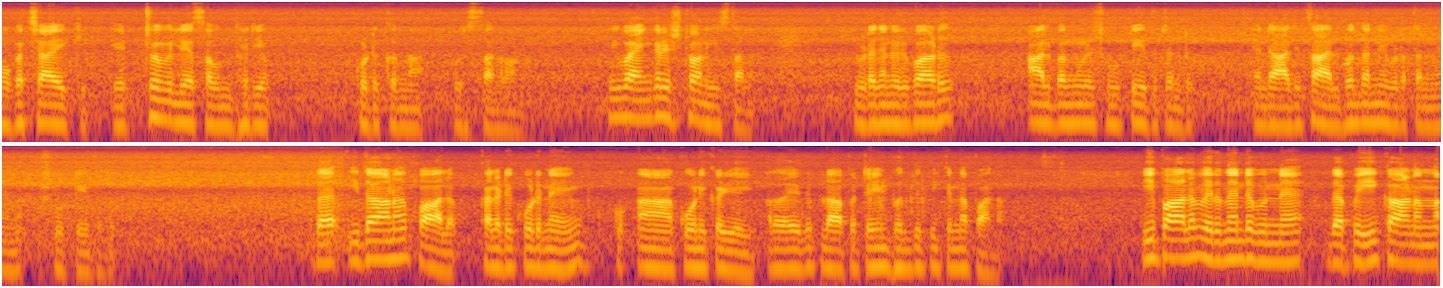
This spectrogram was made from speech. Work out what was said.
മുഖച്ചായയ്ക്ക് ഏറ്റവും വലിയ സൗന്ദര്യം കൊടുക്കുന്ന ഒരു സ്ഥലമാണ്. എനിക്ക് ഭയങ്കര ഇഷ്ടമാണ് ഈ സ്ഥലം. ഇവിടെ ഞാൻ ഒരുപാട് ആൽബങ്ങൾ ഷൂട്ട് ചെയ്തിട്ടുണ്ട്. എന്റെ ആദ്യത്തെ ആൽബം തന്നെ ഇവിടെ തന്നെയാണ് ഷൂട്ട് ചെയ്തത്. ഇത് ഇതാണ് പാലം. കലടിക്കൂടിനെയും കോണിക്കഴിയെയും അതായത് പ്ലാപ്പറ്റയും ബന്ധിപ്പിക്കുന്ന പാലം. ഈ പാലം വരുന്നതിന്റെ മുന്നേ ഇതപ്പോൾ ഈ കാണുന്ന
